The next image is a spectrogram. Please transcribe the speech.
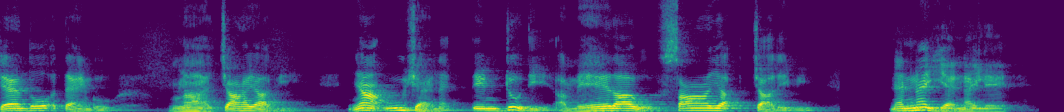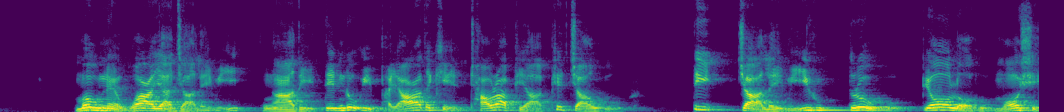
ဒန်းသောအတန်ကိုငါကြားရပြီညဥ်ရန်၌တင်တို့သည်အမဲသားကိုစားရကြလိမ့်မည် နတ်နတ်ရန်၌လည်းမုံနဲ့ဝါရကြလိမ့်မည်ငါသည်တင်တို့၏ဖရာသခင်ထာဝရဘုရားဖြစ်ကြောင်းကိုတိကြလိမ့်မည်ဟုသူတို့ကိုပြောတော်ဟုမောရှေ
